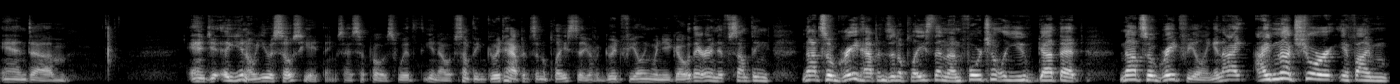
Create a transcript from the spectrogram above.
and um, and you, know you associate things i suppose with you know if something good happens in a place you have a good feeling when you go there and if something not so great happens in a place then unfortunately you've got that not so great feeling. And i i'm not sure if i'm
